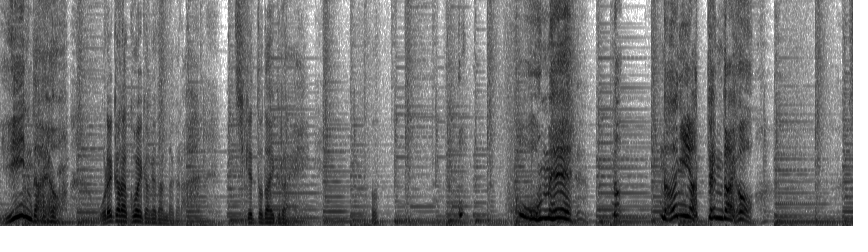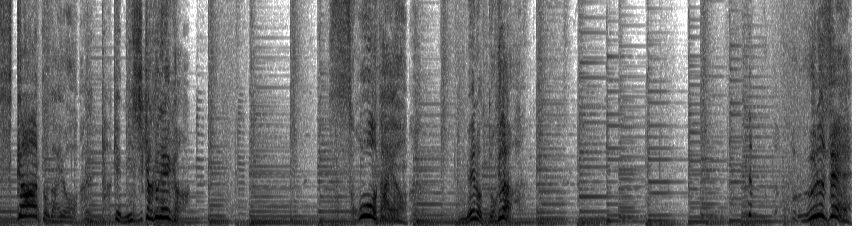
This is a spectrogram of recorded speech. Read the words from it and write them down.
いいんだよ。俺から声かけたんだから。チケット代くらい。おめえな何やってんだよ。スカートだよ。丈短くねえか。そうだよ。目の毒だ。うるせえ。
